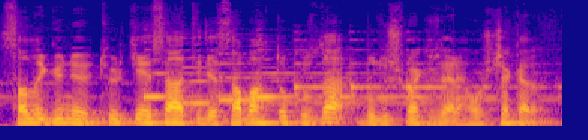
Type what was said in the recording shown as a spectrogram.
Salı günü Türkiye saatiyle sabah 9'da buluşmak üzere. Hoşçakalın.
